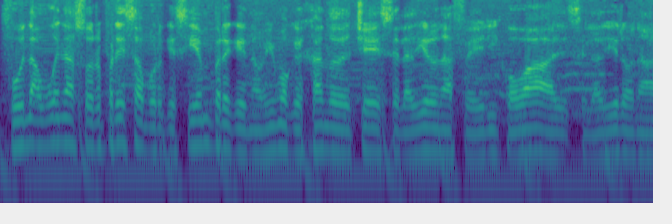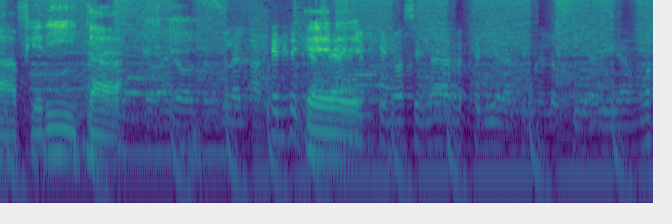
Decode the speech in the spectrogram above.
fue una buena sorpresa porque siempre que nos vimos quejando de, che, se la dieron a Federico Val, se la dieron a Fierita, A gente que hace Eh. años que no hace nada referido a la tecnología, digamos.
